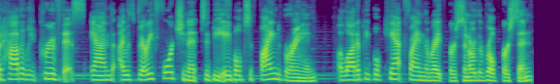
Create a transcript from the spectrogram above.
But how do we prove this? And I was very fortunate to be able to find Brian. A lot of people can't find the right person or the real person.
